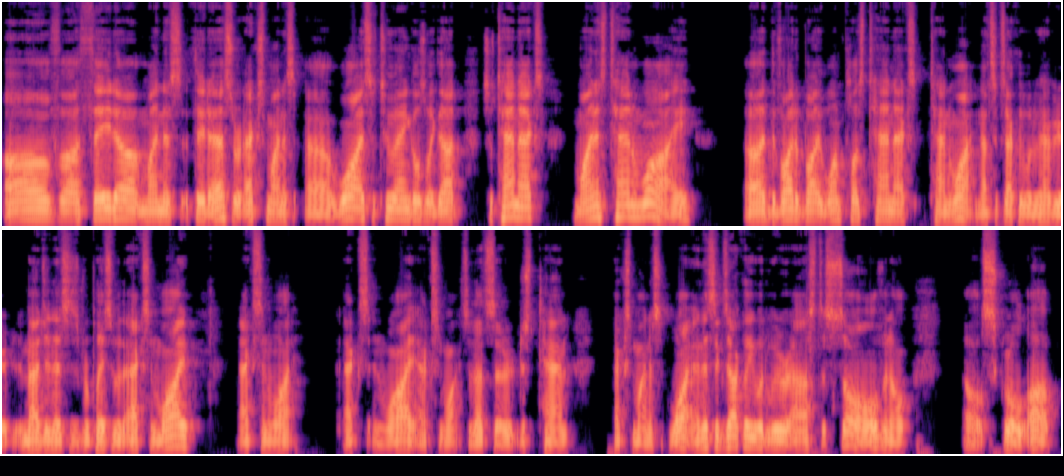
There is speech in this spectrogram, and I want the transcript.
of uh, theta minus theta s or x minus uh, y, so two angles like that. So tan x minus tan y uh, divided by 1 plus tan x tan y. And that's exactly what we have here. Imagine this is replaced with x and y, x and y. x and y, x and y. So that's uh, just tan x minus y. And that's exactly what we were asked to solve. And I'll, I'll scroll up.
